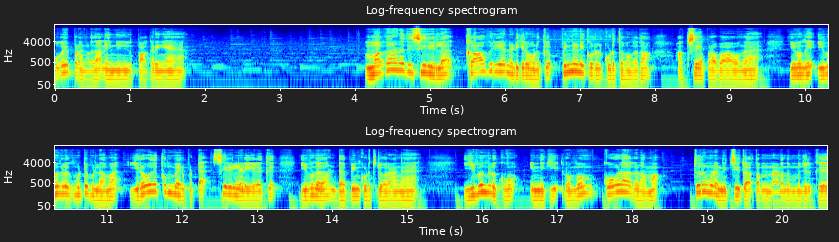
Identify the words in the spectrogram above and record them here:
புகைப்படங்களை தான் நீங்கள் இங்கே பார்க்குறீங்க மகாநதி சீரியலில் காவிரியாக நடிக்கிறவங்களுக்கு பின்னணி குரல் கொடுத்தவங்க தான் அக்ஷய பிரபா அவங்க. இவங்க இவங்களுக்கு மட்டும் இல்லாமல் இருபதுக்கும் மேற்பட்ட சீரியல் நடிகைகளுக்கு இவங்க தான் டப்பிங் கொடுத்துட்டு வராங்க. இவங்களுக்கும் இன்றைக்கி ரொம்பவும் கோலாகலமாக திருமண நிச்சயதார்த்தம் நடந்து முடிஞ்சிருக்கு.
